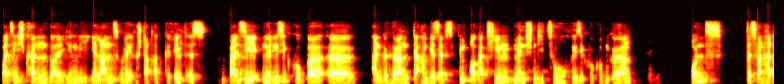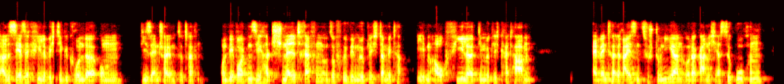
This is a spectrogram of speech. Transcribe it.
weil sie nicht können, weil irgendwie ihr Land oder ihre Stadt abgeregelt ist, weil sie eine Risikogruppe äh, angehören. Da haben wir selbst im Orga-Team Menschen, die zu Hochrisikogruppen gehören. Und das waren halt alles sehr, sehr viele wichtige Gründe, um diese Entscheidung zu treffen. Und wir wollten sie halt schnell treffen und so früh wie möglich, damit eben auch viele die Möglichkeit haben, eventuell Reisen zu stornieren oder gar nicht erst zu buchen,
